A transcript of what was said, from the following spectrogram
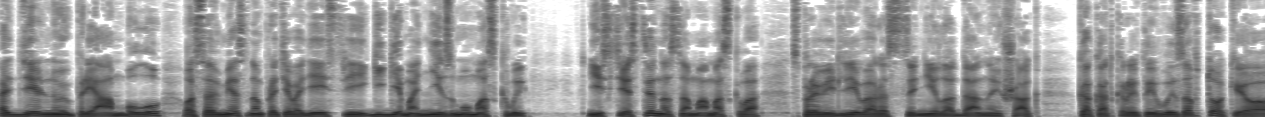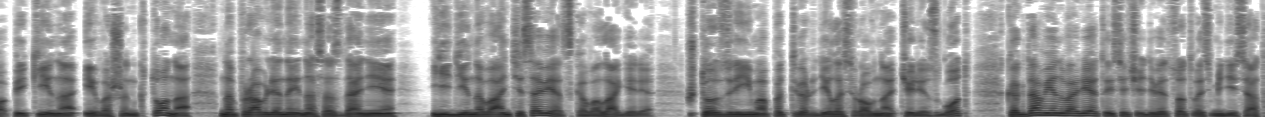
отдельную преамбулу о совместном противодействии гегемонизму Москвы. Естественно, сама Москва справедливо расценила данный шаг как открытый вызов Токио, Пекина и Вашингтона, направленный на создание единого антисоветского лагеря, что зримо подтвердилось ровно через год, когда в январе 1980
